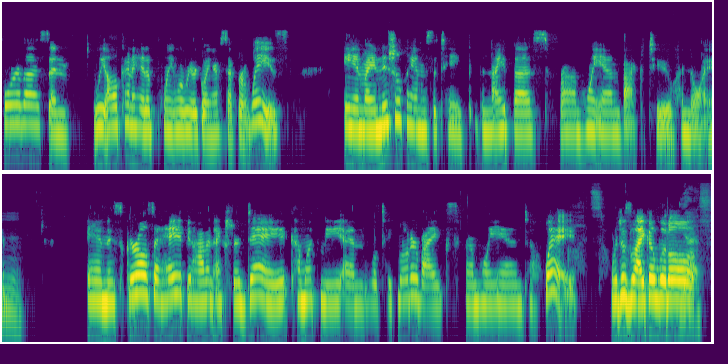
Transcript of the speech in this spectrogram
four of us, and we all kind of hit a point where we were going our separate ways. And my initial plan was to take the night bus from Hoi An back to Hanoi. Mm. And this girl said, "Hey, if you have an extra day, come with me, and we'll take motorbikes from Hoi An to Hue, oh, So which is like a little. Yes.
